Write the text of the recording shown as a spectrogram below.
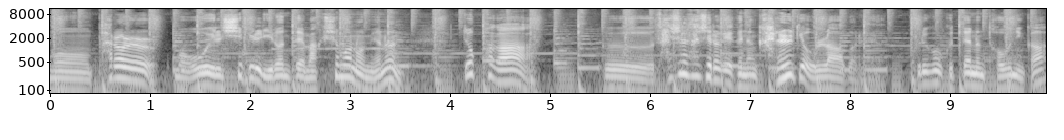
뭐 8월 뭐 5일, 10일 이런 때 막 심어 놓으면은 쪽파가 그 사실사실하게 그냥 가늘게 올라와 버려요. 그리고 그때는 더우니까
